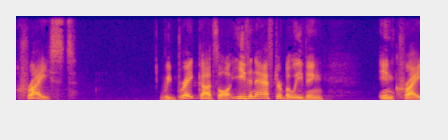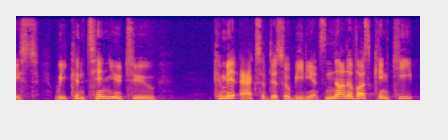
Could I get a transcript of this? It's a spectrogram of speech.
Christ. We break God's law. Even after believing in Christ, we continue to commit acts of disobedience. None of us can keep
